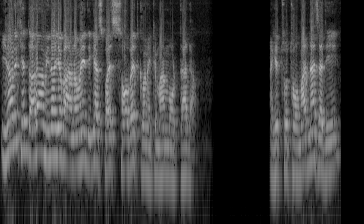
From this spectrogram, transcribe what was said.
اینا رو که دارم اینا یه برنامه دیگه است باید ثابت کنه که من مرتدم. اگه تو تومت نزدی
